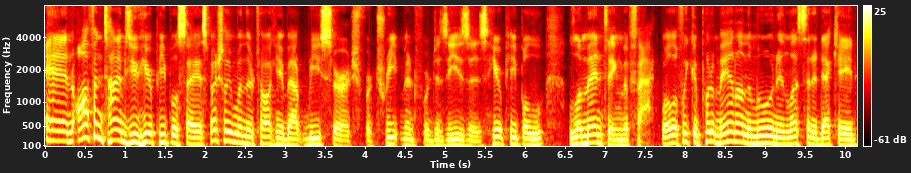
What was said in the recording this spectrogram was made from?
And oftentimes you hear people say, especially when they're talking about research for treatment for diseases, hear people lamenting the fact, well, if we could put a man on the moon in less than a decade,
